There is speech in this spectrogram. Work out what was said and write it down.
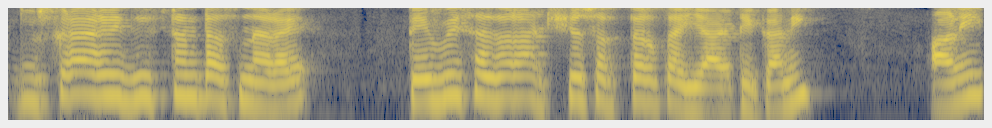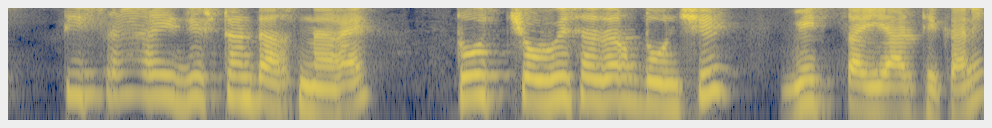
दुसरा रेजिस्टंट असणार आहे तेवीस हजार आठशे सत्तरचा या ठिकाणी. आणि तिसरा रेजिस्टंट असणार आहे तो चोवीस हजार दोनशे वीसचा या ठिकाणी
